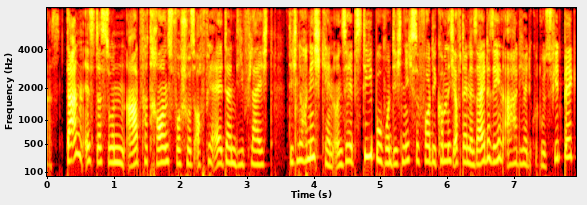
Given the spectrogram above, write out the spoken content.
hast, dann ist das so eine Art Vertrauensvorschuss auch für Eltern, die vielleicht dich noch nicht kennen und selbst die buchen dich nicht sofort, die kommen nicht auf deine Seite, sehen, ah, die hat gutes Feedback,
